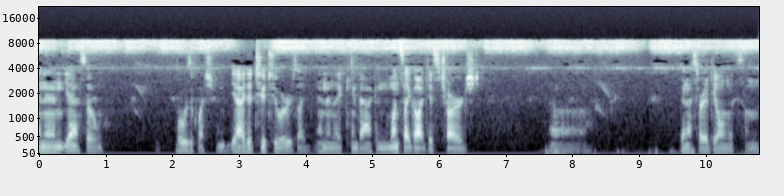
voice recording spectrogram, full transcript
and then yeah, so what was the question? Yeah, I did two tours, I, and then I came back, and once I got discharged, uh, then I started dealing with some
